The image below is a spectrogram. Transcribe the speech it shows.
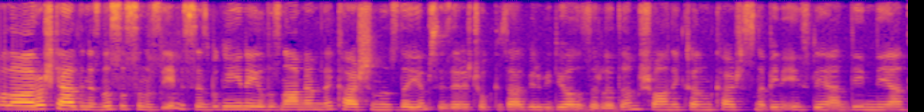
Merhabalar, hoş geldiniz. Nasılsınız? İyi misiniz? Bugün yine Yıldıznamem'le karşınızdayım. Sizlere çok güzel bir video hazırladım. Şu an ekranımın karşısında beni izleyen, dinleyen,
